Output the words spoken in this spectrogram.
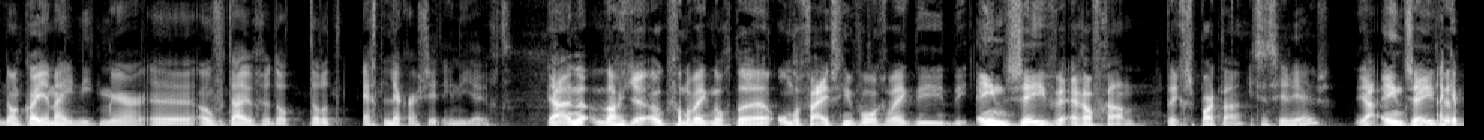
dan kan je mij niet meer eh, overtuigen dat, dat het echt lekker zit in die jeugd. Ja, en dan had je ook van de week nog de onder 15 vorige week, die, die 1-7 eraf gaan tegen Sparta. Is het serieus? Ja, 1-7, 2-6. Ah, ik heb-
